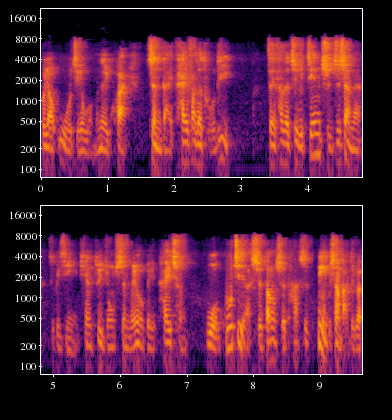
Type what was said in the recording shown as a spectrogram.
不要误解我们那块正待开发的土地。在他的这个坚持之下呢，这个影片最终是没有被拍成。我估计啊，是当时他是并不想把这个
